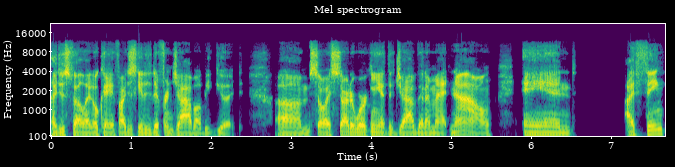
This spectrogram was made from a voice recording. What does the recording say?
I just felt like, okay, if I just get a different job, I'll be good. Um, so I started working at the job that I'm at now. And I think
